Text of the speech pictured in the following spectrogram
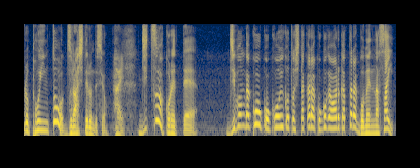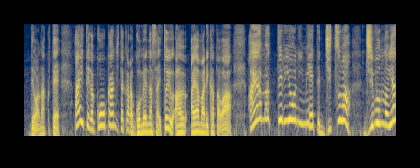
るポイントをずらしてるんですよ。はい実はこれって自分がこうこうこういうことしたからここが悪かったらごめんなさいではなくて相手がこう感じたからごめんなさいというあ謝り方は謝ってるように見えて実は自分のやっ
